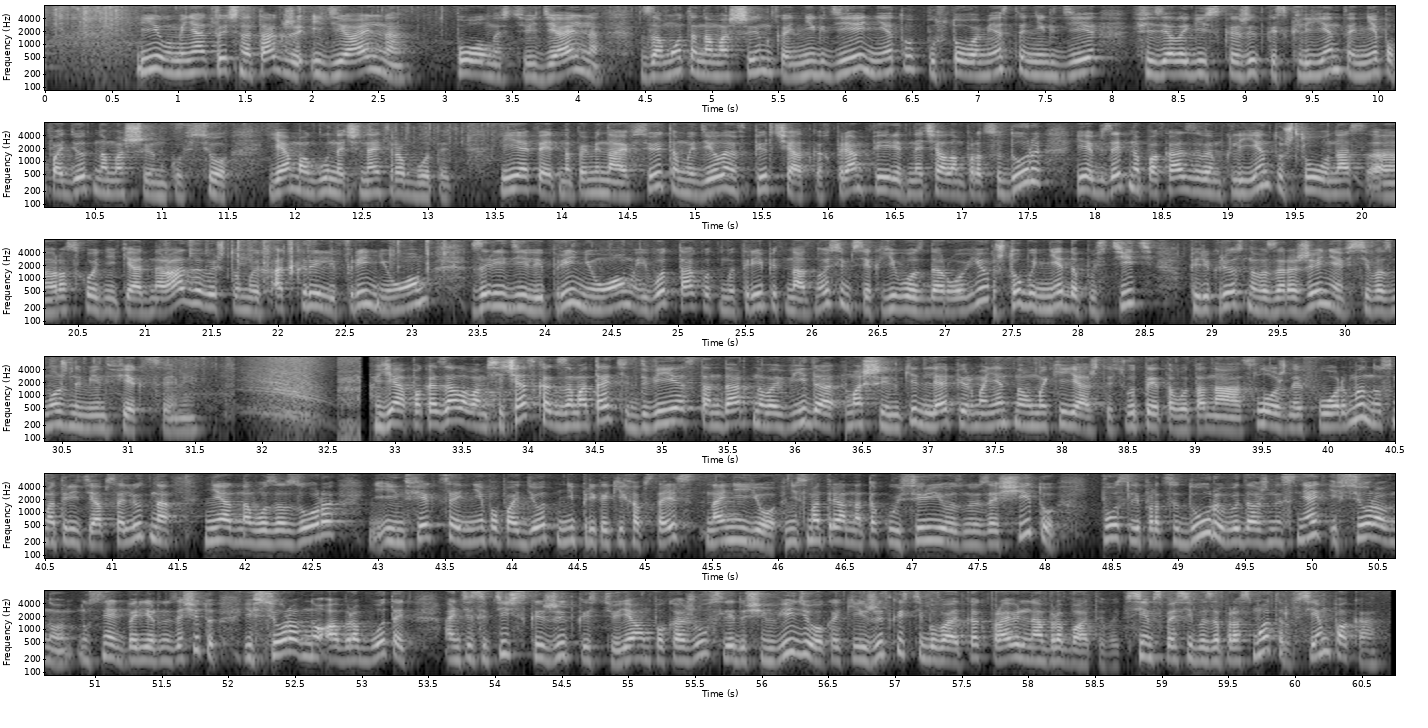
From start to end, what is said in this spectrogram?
И у меня точно так же идеально полностью идеально замотана машинка, нигде нету пустого места, нигде физиологическая жидкость клиента не попадет на машинку. Все, я могу начинать работать. И опять напоминаю, все это мы делаем в перчатках, прямо перед началом процедуры и обязательно показываем клиенту, что у нас э, расходники одноразовые, что мы их открыли при нем, зарядили при нем, и вот так вот мы трепетно относимся к его здоровью, чтобы не допустить перекрестного заражения всевозможными инфекциями. Я показала вам сейчас, как замотать две стандартного вида машинки для перманентного макияжа. То есть вот эта вот она сложной формы, но смотрите, абсолютно ни одного зазора, и инфекция не попадет ни при каких обстоятельствах на нее. Несмотря на такую серьезную защиту, после процедуры вы должны снять и все равно, ну снять барьерную защиту и все равно обработать антисептической жидкостью. Я вам покажу в следующем видео, какие жидкости бывают, как правильно обрабатывать. Всем спасибо за просмотр, всем пока!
